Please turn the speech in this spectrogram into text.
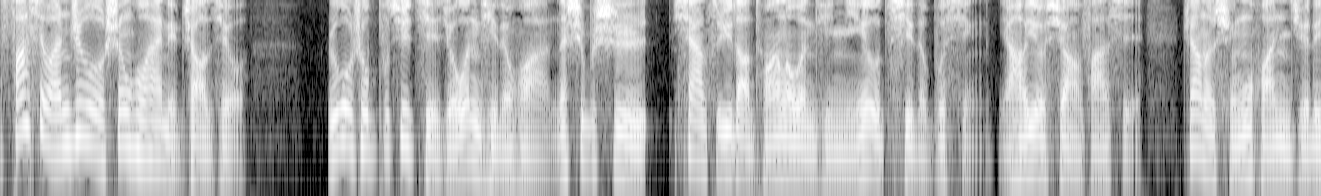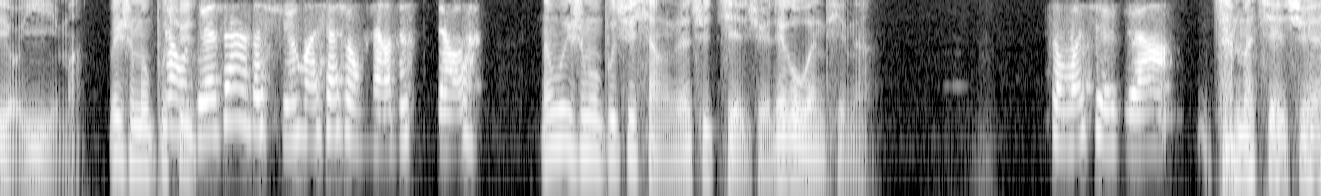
发泄完之后，生活还得照旧。如果说不去解决问题的话，那是不是下次遇到同样的问题，你又气得不行，然后又需要发泄，这样的循环你觉得有意义吗？为什么不去？我觉得这样的循环下去，我们两个就死掉了。那为什么不去想着去解决这个问题呢？怎么解决啊？怎么解决？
